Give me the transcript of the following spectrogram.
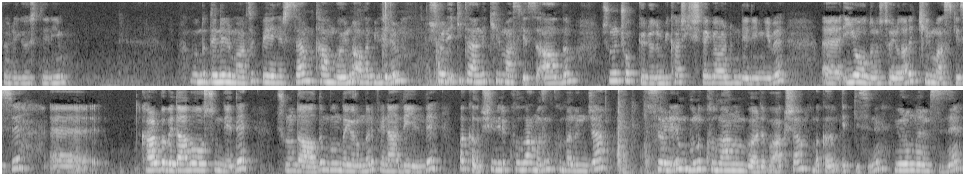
Şöyle göstereyim. Bunu da denerim artık. Beğenirsem tam boyunu alabilirim. Şöyle iki tane kil maskesi aldım. Şunu çok görüyordum. Birkaç kişi de gördüm dediğim gibi. Ee, iyi olduğunu söylüyorlar. Kil maskesi. Ee, kargo bedava olsun diye de şunu da aldım. Bunun da yorumları fena değildi. Bakalım şimdilik kullanmadım. Kullanınca söylerim. Bunu kullandım bu arada bu akşam. Bakalım etkisini yorumlarım size.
